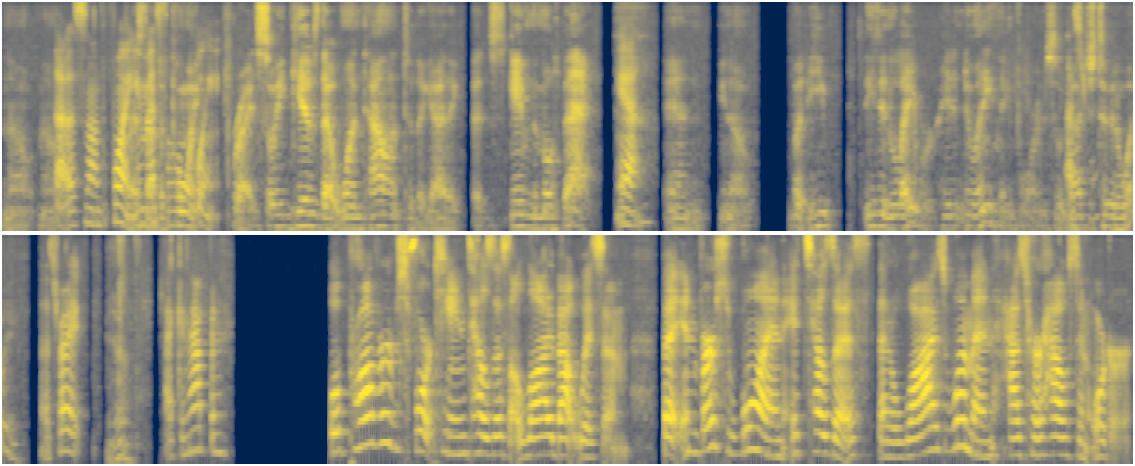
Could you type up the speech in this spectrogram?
no, no." That's not the point. That's you missed the the, point. point. Right. So he gives that one talent to the guy that that's gave him the most back, Yeah, and you know, but he he didn't labor. He didn't do anything for him, so That's God just took it away. that's right. Yeah. That can happen. Well, Proverbs 14 tells us a lot about wisdom, but in verse 1, it tells us that a wise woman has her house in order.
